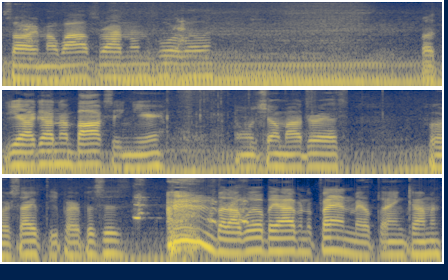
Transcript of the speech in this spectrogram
Sorry, my wife's riding on the four wheeler. But yeah, I got an unboxing here. I want to show my address for safety purposes. but I will be having a fan mail thing coming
